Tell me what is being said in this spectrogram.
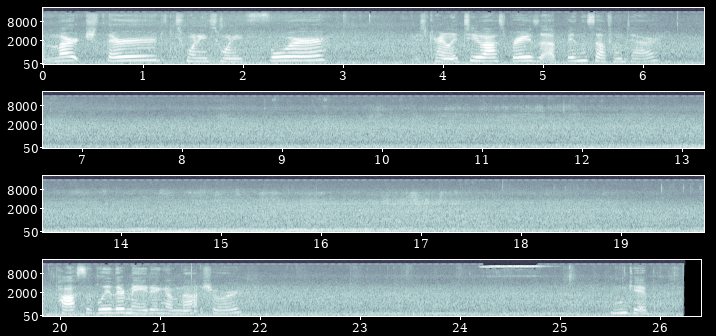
Uh, March 3rd, 2024. There's currently two ospreys up in the cell phone tower. Possibly they're mating, I'm not sure. Okay, bye.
